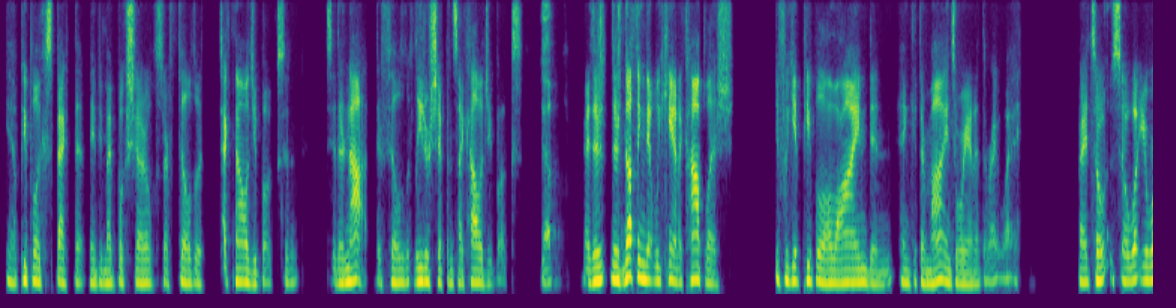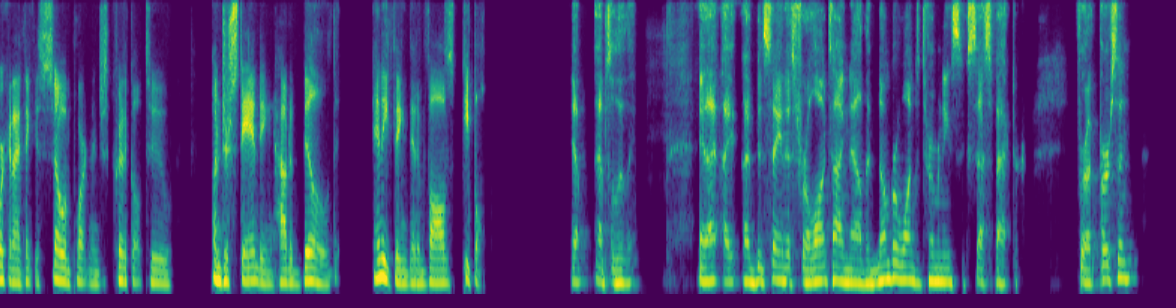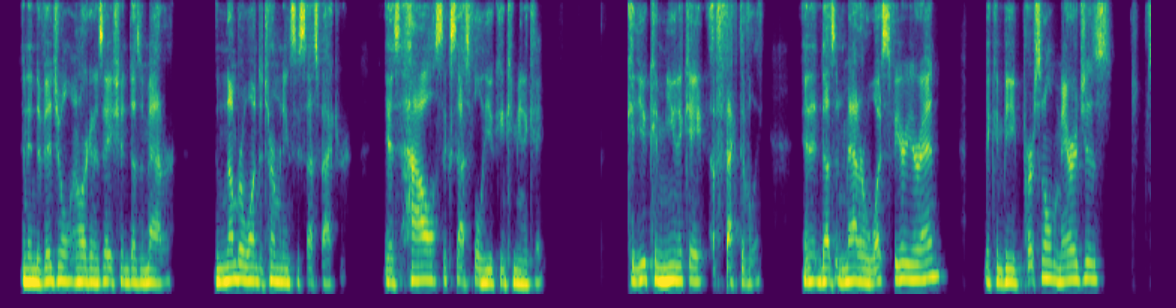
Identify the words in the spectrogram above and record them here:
you know people expect that maybe my bookshelves are filled with technology books and say they're not. They're filled with leadership and psychology books. Yep Right? There's there's nothing that we can't accomplish if we get people aligned and and get their minds oriented the right way. Right. So so what you're working on, I think, is so important and just critical to understanding how to build anything that involves people. Yep, absolutely. And I, I I've been saying this for a long time now. The number one determining success factor for a person, an individual, an organization doesn't matter. The number one determining success factor is how successful you can communicate. Can you communicate effectively? And it doesn't matter what sphere you're in. It can be personal, marriages,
